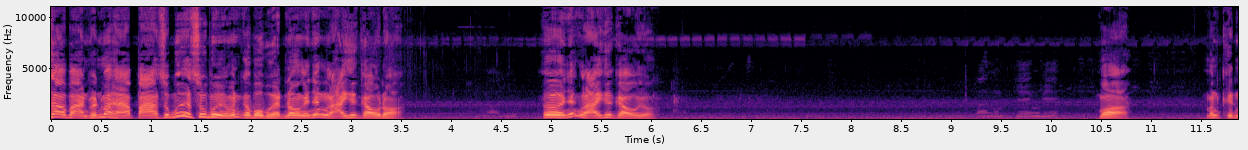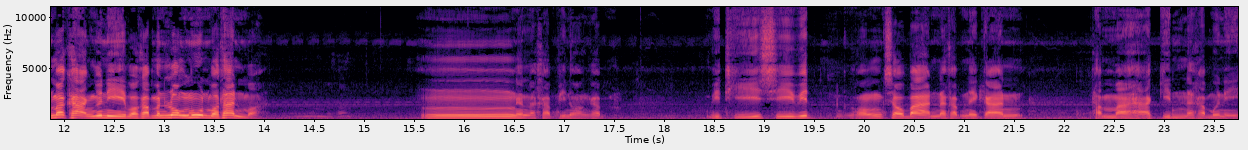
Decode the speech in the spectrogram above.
ชาวบ้านเพิ่นมาหาปลาซุมือซุมือมันก็บ่เบิดน้องกันยังหลายคือเก่าเนาะเออยังหลายคือเก่าอยู่บ่มันขึ้นมาข้างอยู่นี่บ่ครับ มันลงมูนบ่ท่านบ่อืมนั่นแหละครับ พี่น้องครับ วิถีชีวิตของชาวบ้านนะครับ ในการทำมาหากินนะครับมื้อนี้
